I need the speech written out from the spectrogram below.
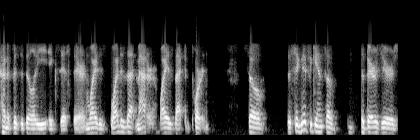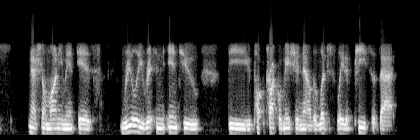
kind of visibility exists there, and why does why does that matter? Why is that important? So the significance of the Bears Ears National Monument is really written into the proclamation now, the legislative piece of that,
